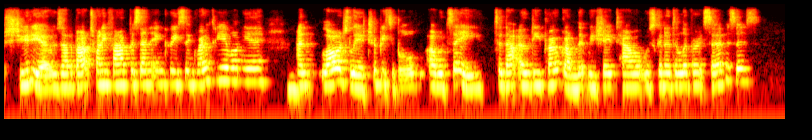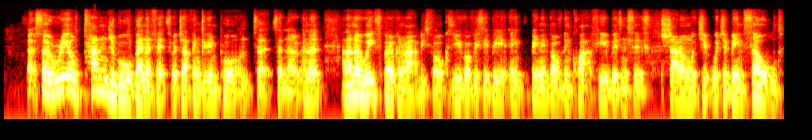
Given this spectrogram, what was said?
studios had about 25% increase in growth year on year mm-hmm. and largely attributable, I would say, to that OD program that reshaped how it was going to deliver its services. So real tangible benefits, which I think is important to, to note, and and I know we've spoken about it before because you've obviously been been involved in quite a few businesses, Sharon, which which have been sold.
